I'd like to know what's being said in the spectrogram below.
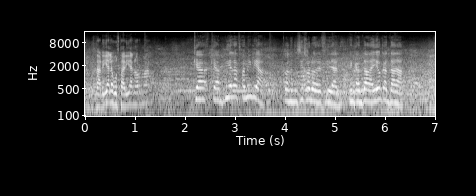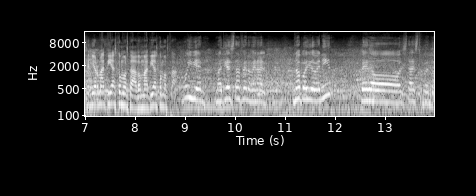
¿Le gustaría, le gustaría, Norma? Que, que amplíe la familia cuando mis hijos lo decidan. Encantada, yo encantada. Señor Matías, ¿cómo está? Don Matías, ¿cómo está? Muy bien, Matías está fenomenal. No ha podido venir, pero está estupendo.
